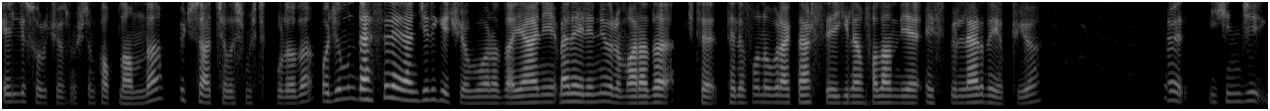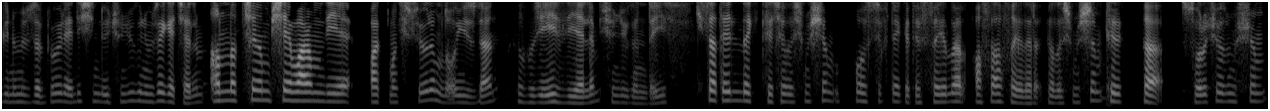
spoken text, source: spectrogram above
50 soru çözmüştüm toplamda. 3 saat çalışmıştık burada da. Hocamın dersleri eğlenceli geçiyor bu arada. Yani ben eğleniyorum. Arada işte telefonu bırak dersle ilgilen falan diye espriler de yapıyor. Evet, ikinci günümüz de böyleydi. Şimdi üçüncü günümüze geçelim. Anlatacağım bir şey var mı diye bakmak istiyorum da o yüzden hızlıca izleyelim. Üçüncü gündeyiz. 2 saat 50 dakika çalışmışım. Pozitif negatif sayılar, asal sayıları çalışmışım. 40'ta soru çözmüşüm.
